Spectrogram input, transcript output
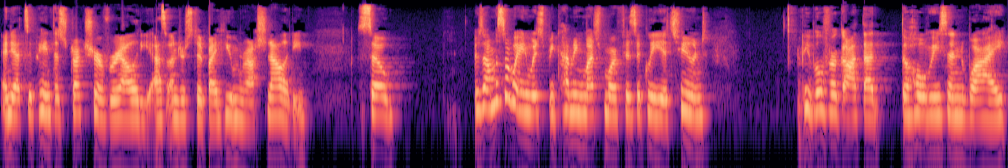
and yet to paint the structure of reality as understood by human rationality. So there's almost a way in which becoming much more physically attuned people forgot that the whole reason why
